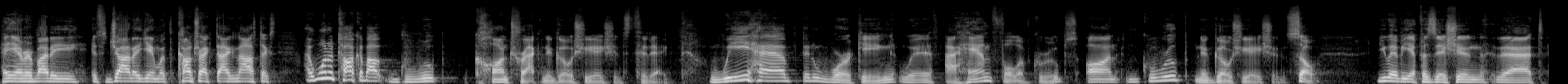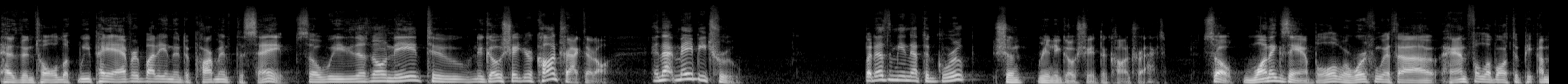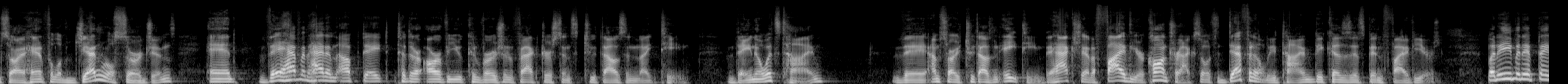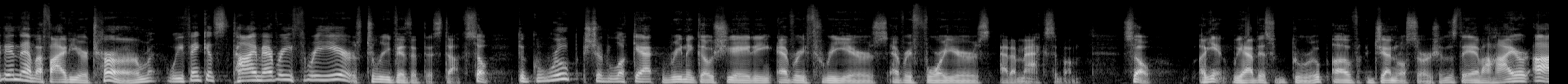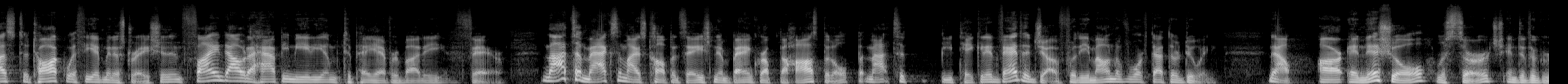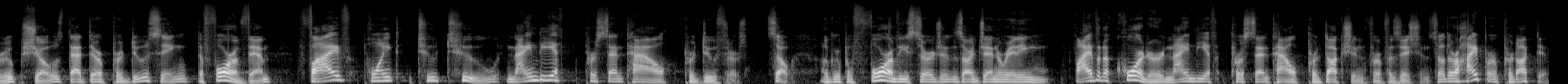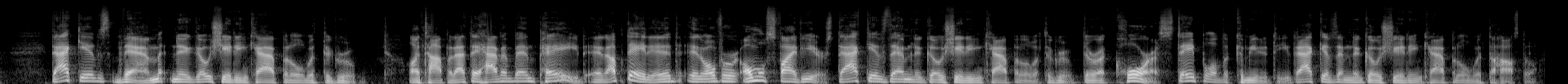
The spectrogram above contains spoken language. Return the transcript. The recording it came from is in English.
Hey, everybody, it's Jon again with Contract Diagnostics. I want to talk about group contract negotiations today. We have been working with a handful of groups on group negotiations. So, you may be a physician that has been told, look, we pay everybody in the department the same. So we, there's no need to negotiate your contract at all. And that may be true, but it doesn't mean that the group shouldn't renegotiate the contract. So, one example, we're working with a handful of orthopedic, I'm sorry, a handful of general surgeons, and they haven't had an update to their RVU conversion factor since 2019. They know it's time. They, I'm sorry, 2018. They actually had a five year contract, so it's definitely time because it's been five years. But even if they didn't have a five year term, we think it's time every three years to revisit this stuff. So the group should look at renegotiating every three years, every four years at a maximum. So again, we have this group of general surgeons. They have hired us to talk with the administration and find out a happy medium to pay everybody fair. Not to maximize compensation and bankrupt the hospital, but not to be taken advantage of for the amount of work that they're doing. Now, our initial research into the group shows that they're producing, the four of them, 5.22 90th percentile producers. So a group of four of these surgeons are generating five and a quarter 90th percentile production for physicians. So they're hyper productive. That gives them negotiating capital with the group. On top of that, they haven't been paid and updated in over almost five years. That gives them negotiating capital with the group. They're a core, a staple of the community. That gives them negotiating capital with the hospital.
